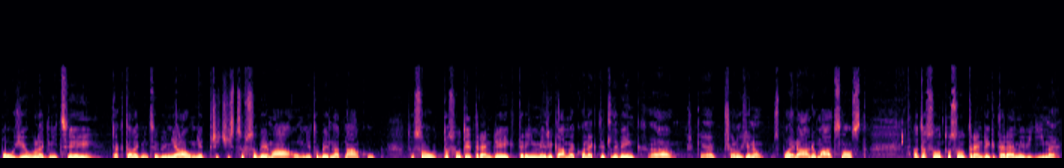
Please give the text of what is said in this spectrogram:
použiju lednici, tak ta lednice by měla umět přičíst, co v sobě má, umět objednat nákup. To jsou, to jsou ty trendy, kterým my říkáme connected living, řekněme přeloženo spojená domácnost. A to jsou, to jsou trendy, které my vidíme.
